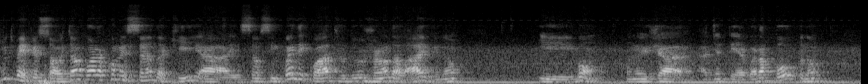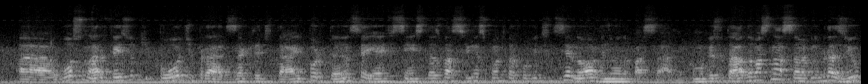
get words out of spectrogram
Muito bem, pessoal. Então agora começando aqui a edição 54 do Jornal da Live, não? E, bom, como eu já adiantei agora há pouco, não? Ah, o Bolsonaro fez o que pôde para desacreditar a importância e a eficiência das vacinas contra a Covid-19 no ano passado. Como resultado, a vacinação aqui no Brasil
